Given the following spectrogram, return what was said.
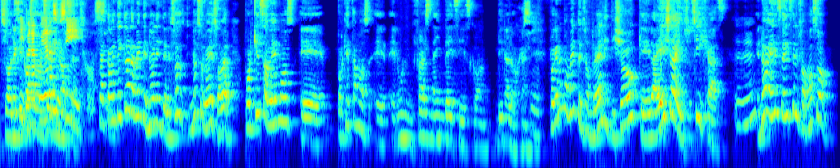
sobre Sí, qué para cosas cuidar a sus hijos. Exactamente, y claramente no le interesó, no solo eso, a ver, ¿por qué sabemos, eh, por qué estamos en, en un first name basis con Dina Lohan? Sí. Porque en un momento hizo un reality show que era ella y sus hijas. No, ese es el famoso,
